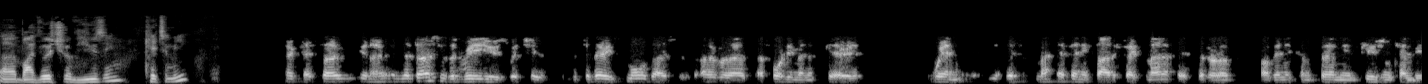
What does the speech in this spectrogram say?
uh, by virtue of using ketamine? Okay, so, you know, in the doses that we use, which is which are very small doses over a, a 40 minute period, when, if, if any side effects manifest that are of, of any concern, the infusion can be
